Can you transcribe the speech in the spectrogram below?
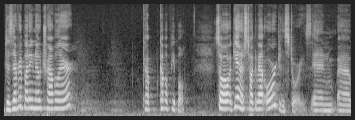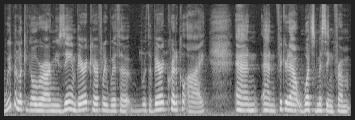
Does everybody know Travel Air? Couple people. So again, let's talk about origin stories, and uh, we've been looking over our museum very carefully with a with a very critical eye, and and figured out what's missing from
